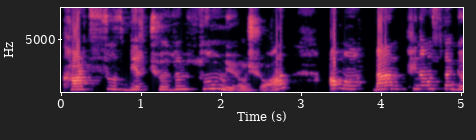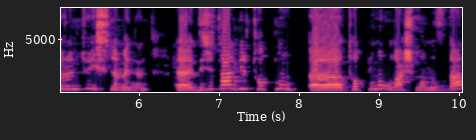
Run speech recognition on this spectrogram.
kartsız bir çözüm sunmuyor şu an. Ama ben finansta görüntü işlemenin e, dijital bir toplum e, topluma ulaşmamızda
